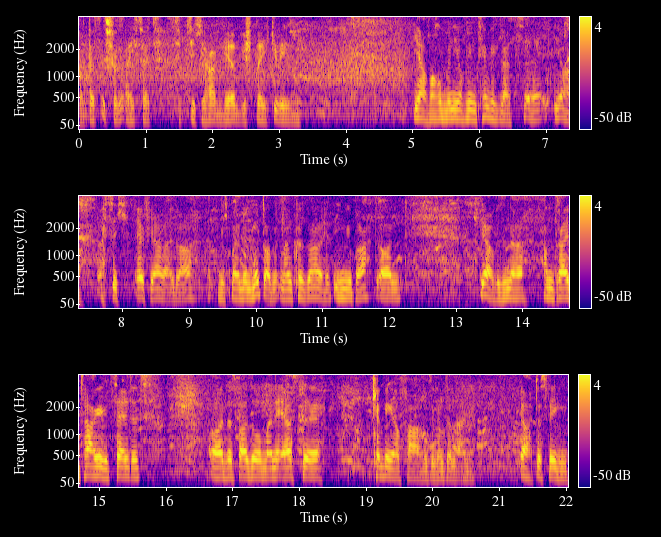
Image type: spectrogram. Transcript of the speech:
Und das ist schon eigentlich seit 70 Jahren hier im Gespräch gewesen. Ja, warum bin ich auf dem Campingplatz? Äh, ja, als ich elf Jahre alt war, hat mich meine Mutter mit meinem Cousin hingebracht. Und ja, wir sind da, haben drei Tage gezeltet. Und das war so meine erste Campingerfahrung, so ganz alleine. Ja, deswegen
